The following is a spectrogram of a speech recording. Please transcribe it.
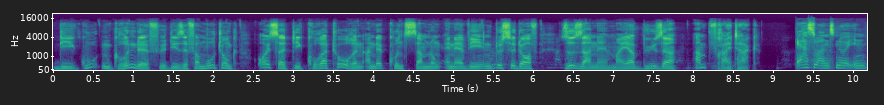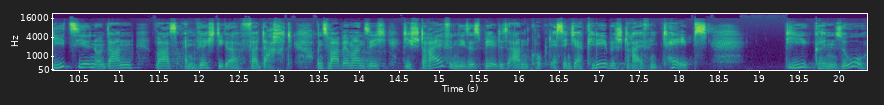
Die guten Gründe für diese Vermutung äußert die Kuratorin an der Kunstsammlung NRW in Düsseldorf, Susanne Meyer-Büser, am Freitag. Erst waren es nur Indizien und dann war es ein richtiger Verdacht. Und zwar, wenn man sich die Streifen dieses Bildes anguckt, es sind ja Klebestreifen, Tapes, die können so,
